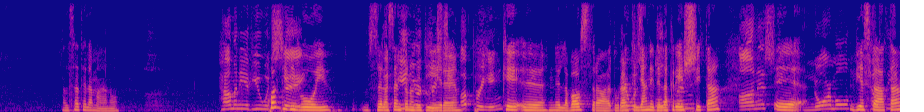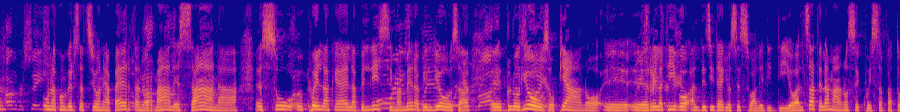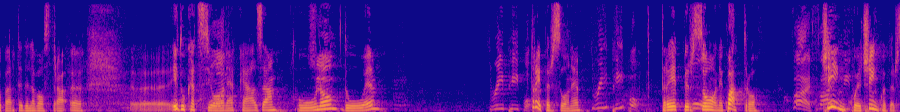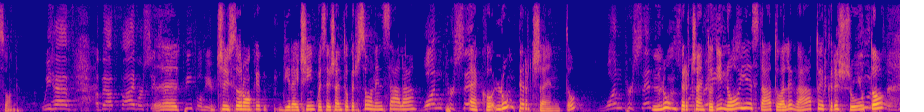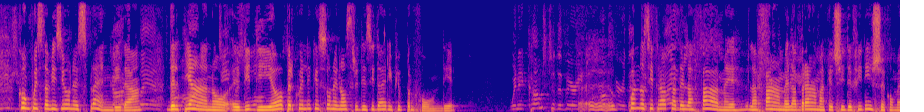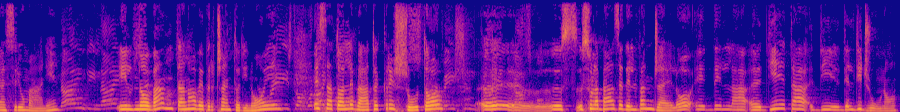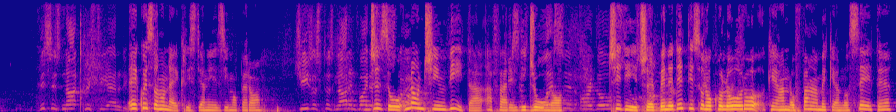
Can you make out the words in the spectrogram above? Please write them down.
Alzate la mano. Quanti di voi se la sentono di dire che eh, nella vostra, durante gli anni della crescita, eh, vi è stata una conversazione aperta, normale, sana, eh, su quella che è la bellissima, meravigliosa, eh, glorioso piano eh, eh, relativo al desiderio sessuale di Dio. Alzate la mano se questo ha fatto parte della vostra educazione a casa. Uno, due, Tre persone. Tre persone. Quattro. Cinque. Cinque persone. Eh, ci sono, direi, 500-600 persone in sala? Ecco, l'1%, l'1% di noi è stato allevato e cresciuto con questa visione splendida del piano eh, di Dio per quelli che sono i nostri desideri più profondi. Eh, quando si tratta della fame, la fame, la brama che ci definisce come esseri umani, il 99% di noi è stato allevato e cresciuto eh, sulla base del Vangelo e della eh, dieta di, del digiuno. E questo non è cristianesimo però. Gesù non ci invita a fare il digiuno, ci dice benedetti sono coloro che hanno fame, che hanno sete,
